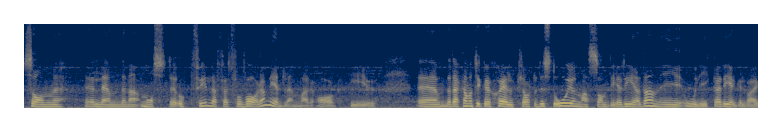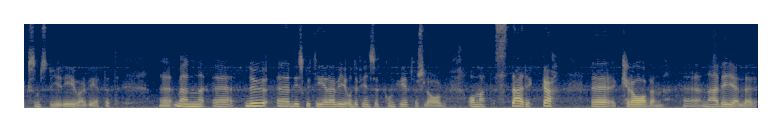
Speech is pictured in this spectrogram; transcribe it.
som eh, länderna måste uppfylla för att få vara medlemmar av EU. Ehm, det där kan man tycka är självklart och det står ju en massa om det redan i olika regelverk som styr EU-arbetet. Ehm, men eh, nu eh, diskuterar vi och det finns ett konkret förslag om att stärka eh, kraven eh, när det gäller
